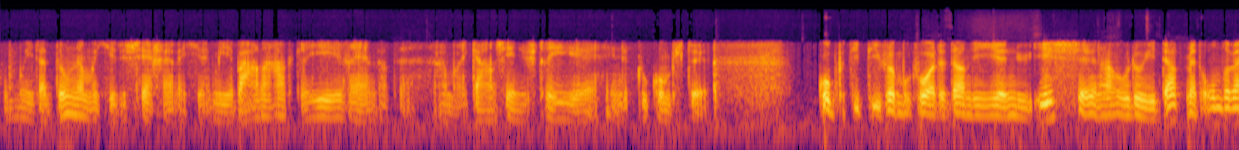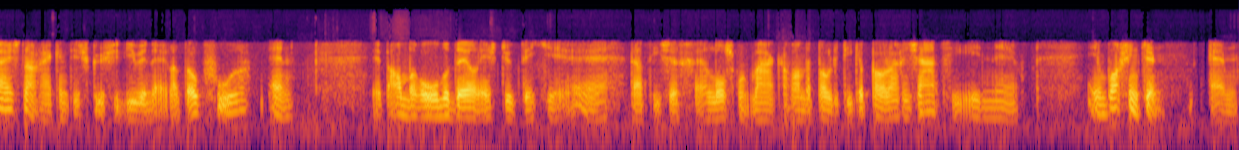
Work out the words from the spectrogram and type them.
hoe moet je dat doen? Dan moet je dus zeggen dat je meer banen gaat creëren... en dat de Amerikaanse industrie eh, in de toekomst eh, competitiever moet worden dan die eh, nu is. Nou, hoe doe je dat met onderwijs? Nou, eigenlijk een discussie die we in Nederland ook voeren. En het andere onderdeel is natuurlijk dat, je, dat hij zich los moet maken van de politieke polarisatie in, in Washington. En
